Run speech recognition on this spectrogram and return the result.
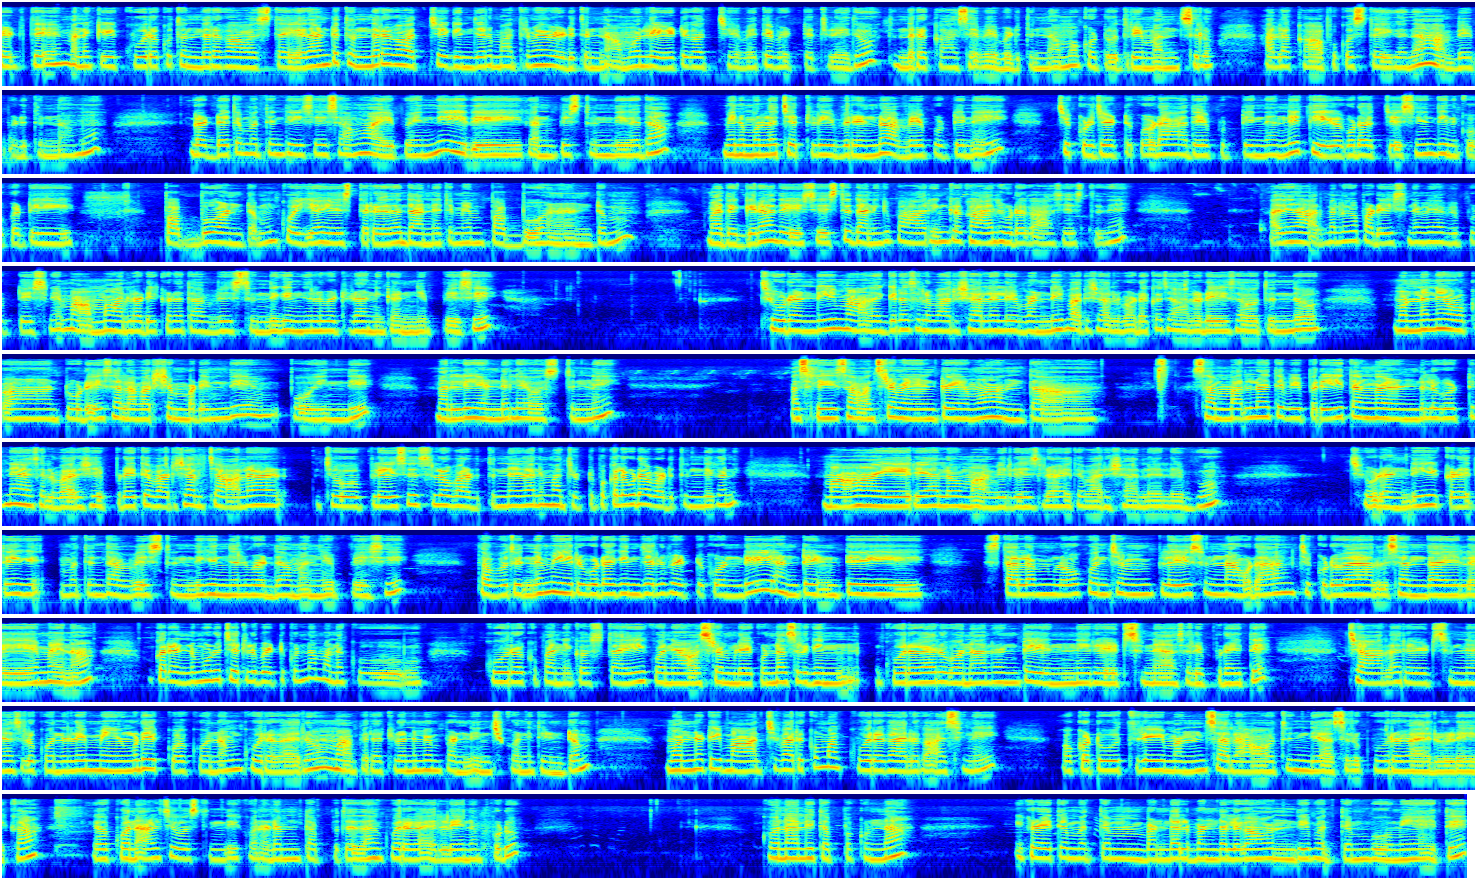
పెడితే మనకి కూరకు తొందరగా వస్తాయి కదా. అంటే తొందరగా వచ్చే గింజలు మాత్రమే పెడుతున్నాము. లేటుగా వచ్చేవి అయితే పెట్టట్లేదు. తొందరగా కాసేవే పెడుతున్నాము. ఒక టూ త్రీ మంత్స్లో అలా కాపుకొస్తాయి కదా అవే పెడుతున్నాము. గడ్డ అయితే మొత్తం తీసేసాము అయిపోయింది. ఇది కనిపిస్తుంది కదా మినుముల చెట్లు ఇవి రెండు అవే పుట్టినాయి. చిక్కుడు చెట్టు కూడా అదే పుట్టిందండి. తీగ కూడా వచ్చేసింది. దీనికి ఒకటి పబ్బు అంటాం. కొయ్య వేస్తారు కదా దాన్ని అయితే మేము పబ్బు అని అంటాం. మా దగ్గర అది వేసేస్తే దానికి పారి ఇంకా కాయలు కూడా కాసేస్తుంది. అది నార్మల్గా పడేసినవి అవి పుట్టేసినవి మా అమ్మ ఆల్రెడీ ఇక్కడ తవ్వేస్తుంది గింజలు పెట్టడానికి అని చెప్పేసి. చూడండి మా దగ్గర అసలు వర్షాలే లేవండి. వర్షాలు పడక చాలా డేస్ అవుతుందో. మొన్ననే ఒక టూ డేస్ అలా వర్షం పడింది పోయింది. మళ్ళీ ఎండలే వస్తున్నాయి. అసలు ఈ సంవత్సరం ఏంటో ఏమో అంత సమ్మర్లో అయితే విపరీతంగా ఎండలు కొట్టినాయి. అసలు వర్షం ఇప్పుడైతే వర్షాలు చాలా చో ప్లేసెస్లో పడుతున్నాయి కానీ మా చుట్టుపక్కల కూడా పడుతుంది కానీ మా ఏరియాలో మా విలేజ్లో అయితే వర్షాలే లేవు. చూడండి ఇక్కడైతే మొత్తం తవ్వేస్తుంది గింజలు పెడదామని చెప్పేసి. తవ్వుతుంది. మీరు కూడా గింజలు పెట్టుకోండి. అంటే ఇంటి స్థలంలో కొంచెం ప్లేస్ ఉన్నా కూడా చిక్కుడుగా అలసంద ఇలా ఏమైనా ఒక రెండు మూడు చెట్లు పెట్టుకున్నా మనకు కూరకు పనికి వస్తాయి కొన్ని అవసరం లేకుండా అసలు గిన్ కూరగాయలు కొనాలంటే ఎన్ని రేట్స్ ఉన్నాయి అసలు ఇప్పుడైతే? చాలా రేట్స్ ఉన్నాయి. అసలు కొనలేము మేము కూడా ఎక్కువ కొనం కూరగాయలు. మా పెరట్లోనే మేము పండించుకొని తింటాం. మొన్నటి మార్చి వరకు మాకు కూరగాయలు కాసినాయి. ఒక టూ త్రీ మంత్స్ అలా అవుతుంది అసలు కూరగాయలు లేక. ఇక కొనాల్సి వస్తుంది. కొనడం తప్పుతుందా? కూరగాయలు లేనప్పుడు కొనాలి తప్పకుండా. ఇక్కడైతే మొత్తం బండలు బండలుగా ఉంది. మొత్తం భూమి అయితే.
